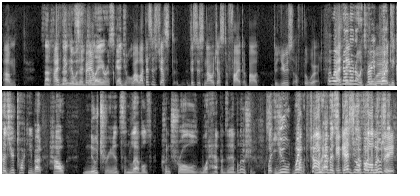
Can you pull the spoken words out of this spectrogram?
Um, It's not it I think do with a fair- delay or a schedule. well, but this is just this is now just a fight about the use of the word. Wait, wait, I no, no, no. It's very important because you're talking about how nutrients and levels control what happens in evolution. But you wait, But do you have a schedule for the nutrients?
